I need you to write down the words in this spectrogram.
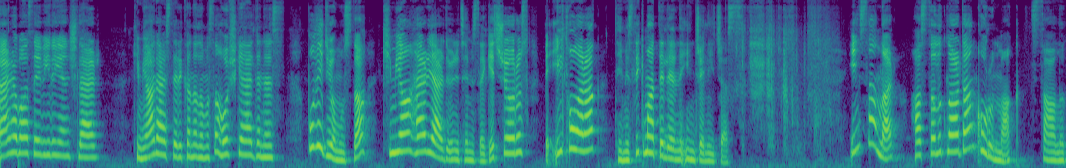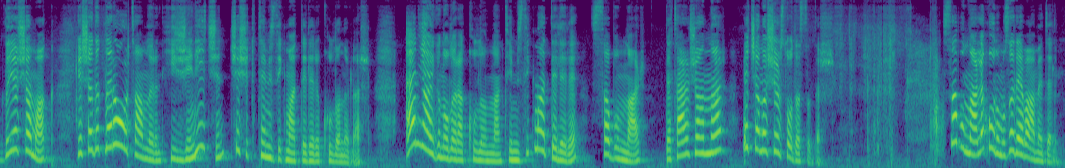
Merhaba sevgili gençler. Kimya dersleri kanalımıza hoş geldiniz. Bu videomuzda kimya her yerde ünitemize geçiyoruz ve ilk olarak temizlik maddelerini inceleyeceğiz. İnsanlar hastalıklardan korunmak, sağlıklı yaşamak, yaşadıkları ortamların hijyeni için çeşitli temizlik maddeleri kullanırlar. En yaygın olarak kullanılan temizlik maddeleri sabunlar, deterjanlar ve çamaşır sodasıdır. Sabunlarla konumuza devam edelim.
